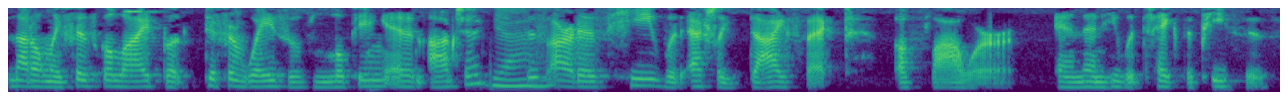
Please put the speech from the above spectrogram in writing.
not only physical light, but different ways of looking at an object. Yeah. This artist, he would actually dissect a flower and then he would take the pieces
